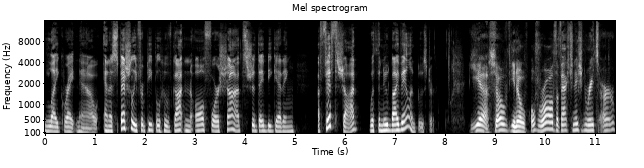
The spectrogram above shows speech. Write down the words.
like right now? And especially for people who've gotten all four shots, should they be getting a fifth shot with the new bivalent booster? Yeah, so, you know, overall, the vaccination rates are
